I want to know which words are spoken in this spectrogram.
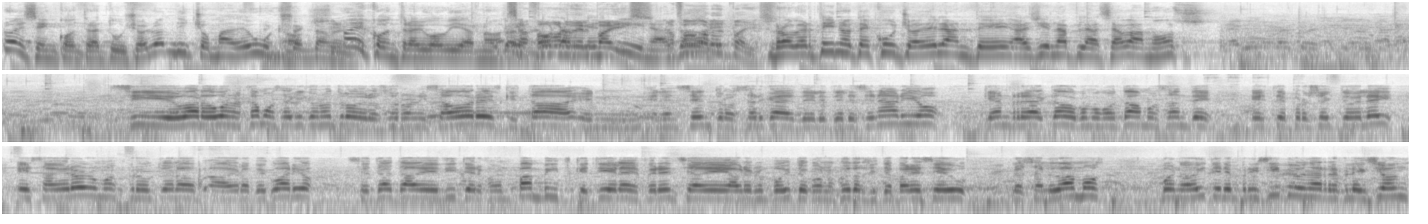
no es en contra tuyo, lo han dicho más de uno, no es contra el gobierno, es a favor del país, a favor del país. Robertino, te escucho, adelante, allí en la plaza, vamos. Sí, Eduardo, bueno, estamos aquí con otro de los organizadores que está en, el centro cerca del, del, escenario, que han redactado, como contábamos antes, este proyecto de ley. Es agrónomo, es productor agropecuario. Se trata de Dieter von Pambitz, que tiene la diferencia de hablar un poquito con nosotros, si te parece, Edu, lo saludamos. Bueno, Dieter, en principio una reflexión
